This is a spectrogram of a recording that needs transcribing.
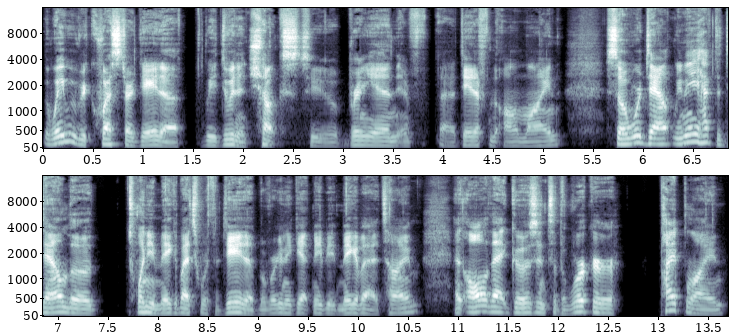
The way we request our data, we do it in chunks to bring in inf- uh, data from online. So we're down. We may have to download 20 megabytes worth of data, but we're going to get maybe a megabyte at a time, and all of that goes into the worker pipeline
